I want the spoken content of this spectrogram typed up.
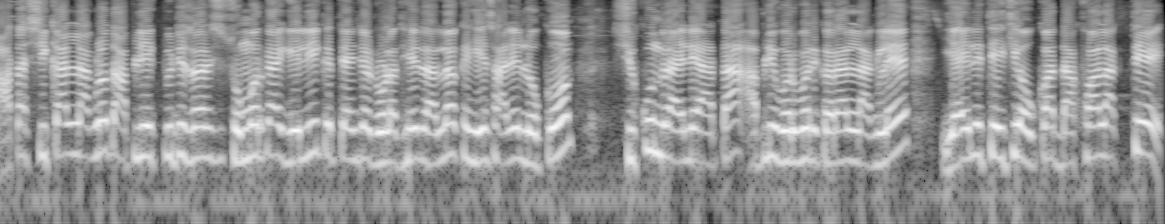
आता शिकायला लागलो तर आपली एक पिढी जराशी समोर काय गेली की त्यांच्या डोळ्यात हे झालं की हे सारे लोक शिकून राहिले आता आपली बरोबरी करायला लागले. यायला त्याची अवकात दाखवा लागते.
